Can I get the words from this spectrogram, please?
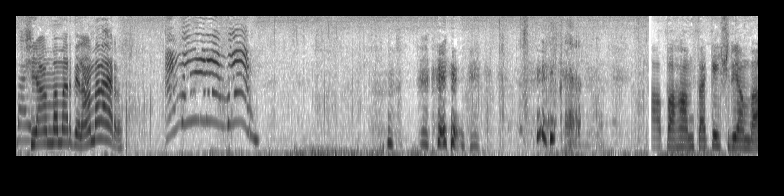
भाई. शिया आंबा मारते ना आंबा मार हा पहा आमचा केशरी आंबा.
